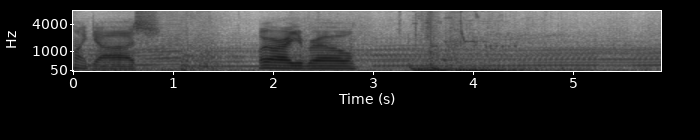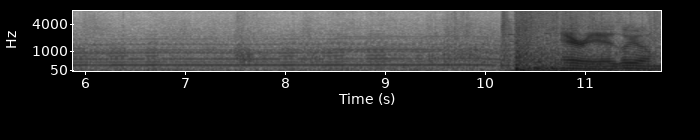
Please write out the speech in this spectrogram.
My gosh. Where are you, bro? There he is. Look at him.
